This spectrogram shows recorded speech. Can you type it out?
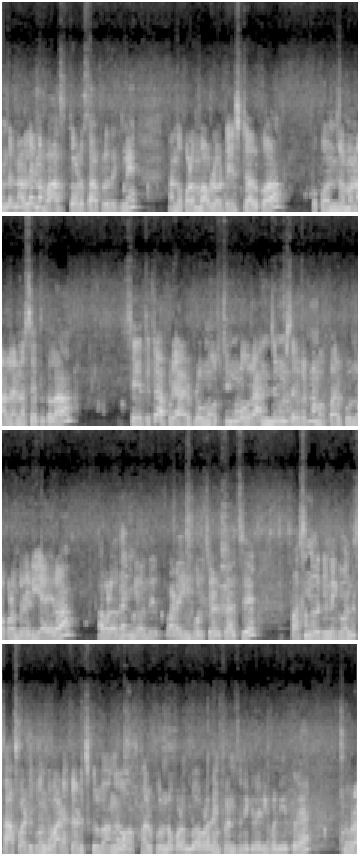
அந்த நல்லெண்ணெய் வாசத்தோடு சாப்பிட்றதுக்குமே அந்த குழம்பு அவ்வளோ டேஸ்ட்டாக இருக்கும். இப்போ கொஞ்சமாக நல்லெண்ணெய் சேர்த்துக்கலாம். சேர்த்துட்டு அப்படியே அடுப்பில் ஒன்று ஒரு சிம்மில் ஒரு அஞ்சு நிமிஷம் இருக்கட்டும் நமக்கு பருப்பு உருண்டை குழம்பு ரெடி ஆயிரும். அவ்வளோதான் இங்கே வந்து வடையும் பொரித்து எடுத்தாச்சு. பசங்களுக்கு இன்றைக்கி வந்து சாப்பாட்டுக்கு வந்து வடை கடிச்சுக்கிருவாங்க. பருப்பு உருண்டை குழம்பு. அவ்வளோதான் ஃப்ரெண்ட்ஸ் இன்றைக்கி ரெடி பண்ணியிருக்கிறேன். இன்னொரு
